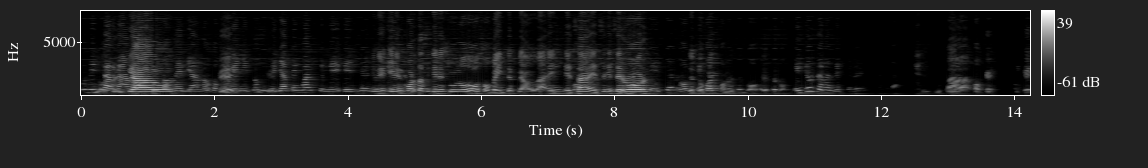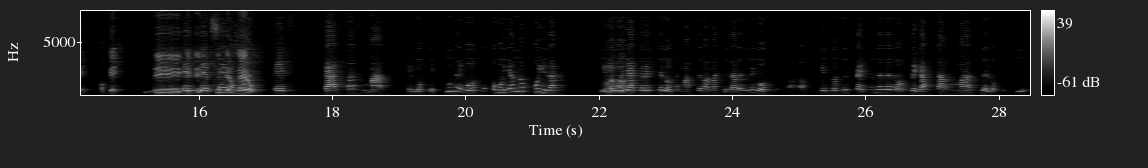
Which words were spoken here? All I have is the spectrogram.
un encargado, son medianos o ok, pequeñitos, dice, ya tengo al que me vende. Y, no- y no tienda". importa si tienes uno, dos o veinte empleados. Es- esa, importa. ese, error, ese error te topas con ese, ese error. Ellos deben de. O sea, ok, ok, ok. Eh, ¿qué- El tercero. tercero. es gastas más de lo que tu negocio, como ya no cuidas y luego ya crees que los demás te van a cuidar el negocio, entonces caes en el error de gastar más de lo que quieres.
